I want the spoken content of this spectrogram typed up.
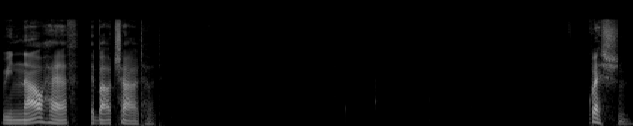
we now have about childhood. Question.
